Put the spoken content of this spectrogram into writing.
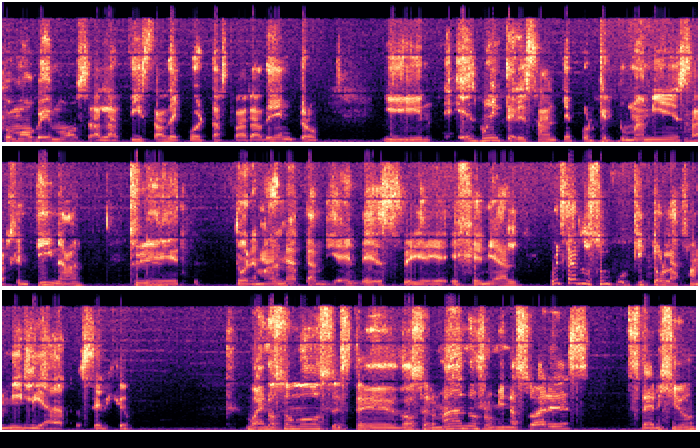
como vemos al artista de puertas para adentro. Y es muy interesante porque tu mami es argentina, Sí. eh, tu hermana también es eh, genial. Cuéntanos un poquito la familia, Sergio. Bueno, somos este dos hermanos, Romina Suárez, Sergio.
